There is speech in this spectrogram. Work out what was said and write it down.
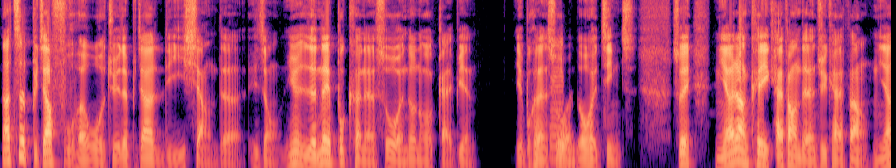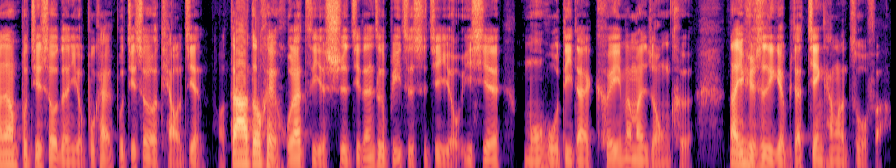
那这比较符合我觉得比较理想的一种，因为人类不可能所有人都能够改变。也不可能所有人都会禁止。嗯、所以你要让可以开放的人去开放，你要让不接受的人有不开不接受的条件，大家都可以活在自己的世界，但这个彼此世界有一些模糊地带，可以慢慢融合。那也许是一个比较健康的做法。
